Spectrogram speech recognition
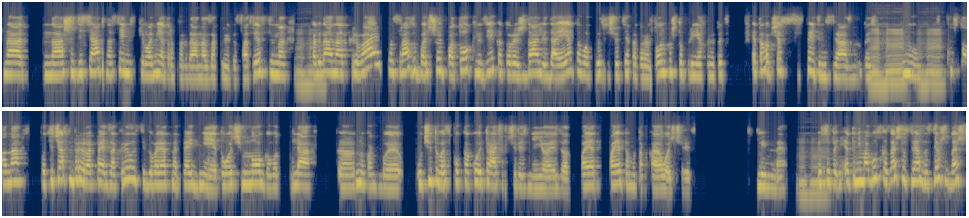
на, на 60, на 70 километров, когда она закрыта. Соответственно, uh-huh. когда она открывается, сразу большой поток людей, которые ждали до этого, плюс еще те, которые только что приехали. То есть это вообще с, с этим связано. То есть, uh-huh. ну, uh-huh. что она... Вот сейчас, например, опять закрылась и говорят на 5 дней. Это очень много вот для ну, как бы, учитывая, сколько, какой трафик через нее идет. Поэтому такая очередь длинная. Uh-huh. То есть это, это не могу сказать, что связано с тем, что, знаешь,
